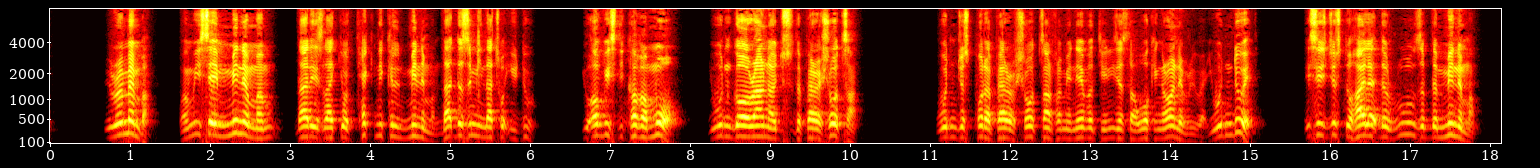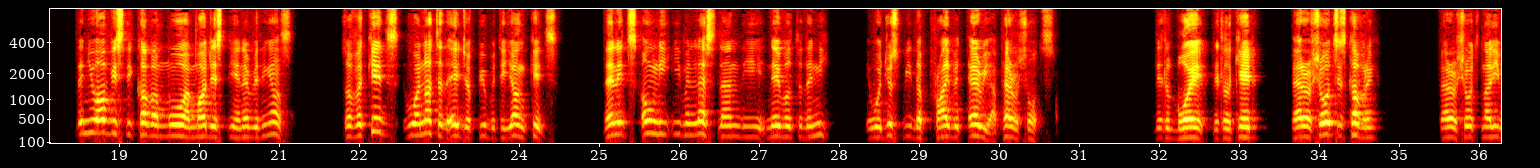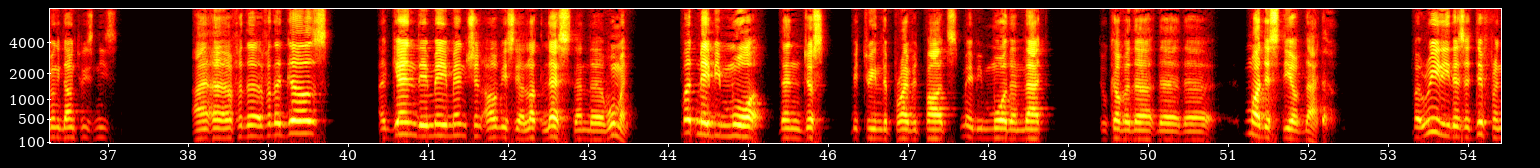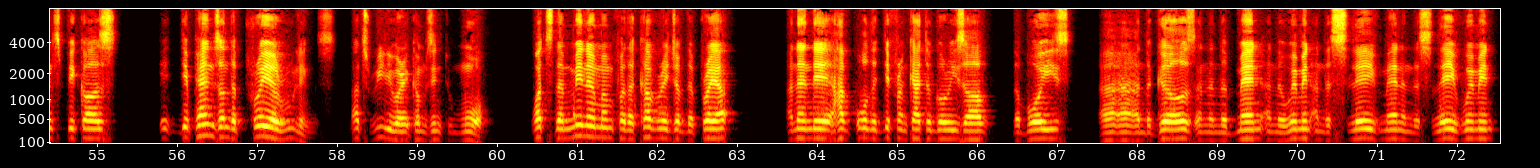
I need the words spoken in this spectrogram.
you remember, when we say minimum, that is like your technical minimum. That doesn't mean that's what you do. You obviously cover more. You wouldn't go around now just with a pair of shorts on. Wouldn't just put a pair of shorts on from your navel to your knees and start walking around everywhere. You wouldn't do it. This is just to highlight the rules of the minimum. Then you obviously cover more and modesty and everything else. So for kids who are not at the age of puberty, young kids, then it's only even less than the navel to the knee. It would just be the private area, a pair of shorts. Little boy, little kid, pair of shorts is covering. Pair of shorts not even down to his knees. Uh, uh, for the for the girls, again they may mention obviously a lot less than the woman, but maybe more than just between the private parts, maybe more than that to cover the, the, the modesty of that. But really, there's a difference because it depends on the prayer rulings. That's really where it comes into more. What's the minimum for the coverage of the prayer? And then they have all the different categories of the boys uh, uh, and the girls, and then the men and the women, and the slave men and the slave women,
